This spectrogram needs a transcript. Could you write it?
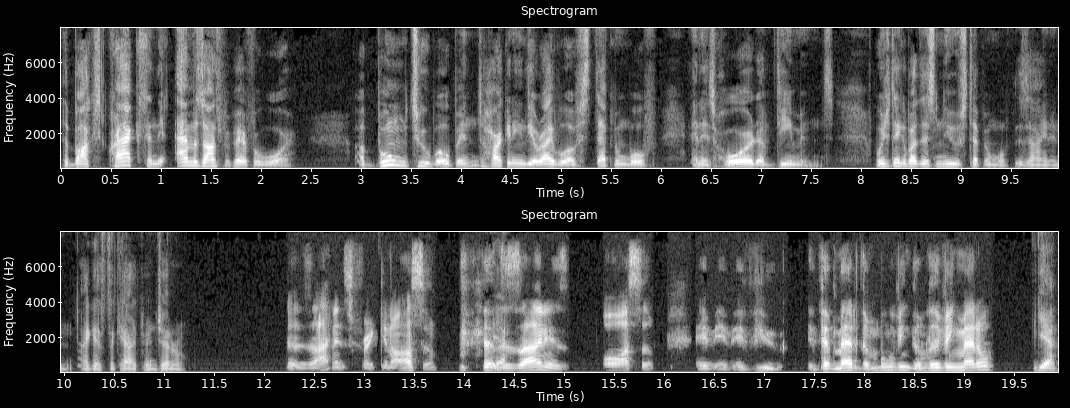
The box cracks and the Amazons prepare for war. A boom tube opens, hearkening the arrival of Steppenwolf and his horde of demons. What do you think about this new Steppenwolf design and I guess the character in general? The design is freaking awesome. the Yeah. design is awesome. If, if, if you the met the moving the living metal, Yeah,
